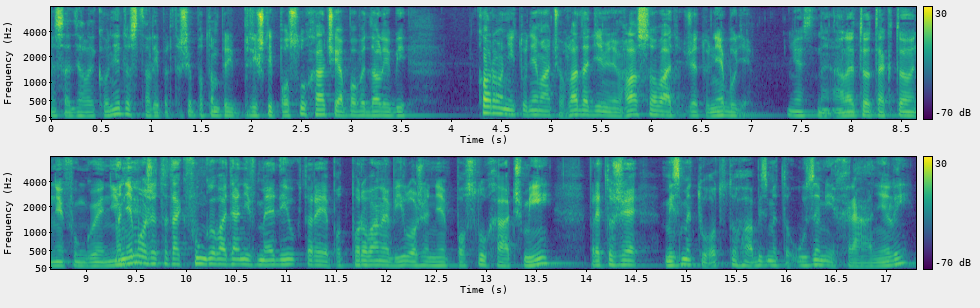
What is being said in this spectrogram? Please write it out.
sme sa ďaleko nedostali, pretože potom pri, prišli poslucháči a povedali by, koroni tu nemá čo hľadať, idem hlasovať, že tu nebude. Jasné, ale to takto nefunguje nikde. No nemôže to tak fungovať ani v médiu, ktoré je podporované výloženie poslucháčmi, pretože my sme tu od toho, aby sme to územie chránili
